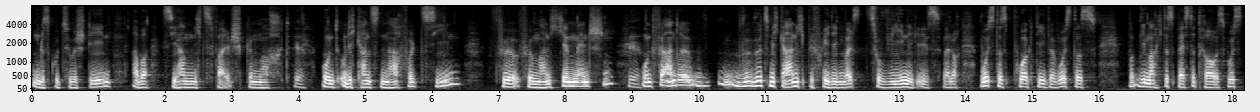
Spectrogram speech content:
um das gut zu überstehen. Aber sie haben nichts falsch gemacht. Und, und ich kann es nachvollziehen für, für manche Menschen. Ja. Und für andere würde es mich gar nicht befriedigen, weil es zu wenig ist. Weil auch, wo ist das Proaktive? Wo ist das, wie mache ich das Beste draus? Wo ist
